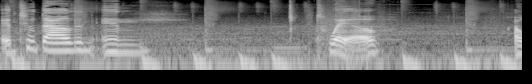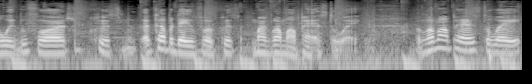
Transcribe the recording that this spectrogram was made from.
in 2012, a week before Christmas, a couple days before Christmas, my grandma passed away. My grandma passed away,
